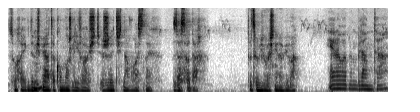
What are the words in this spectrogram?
Słuchaj, gdybyś miała taką możliwość żyć na własnych zasadach, to co byś właśnie robiła? Jarałabym blanta,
